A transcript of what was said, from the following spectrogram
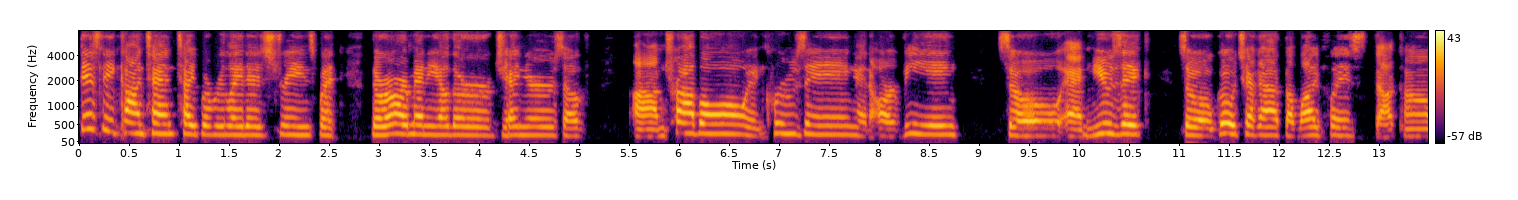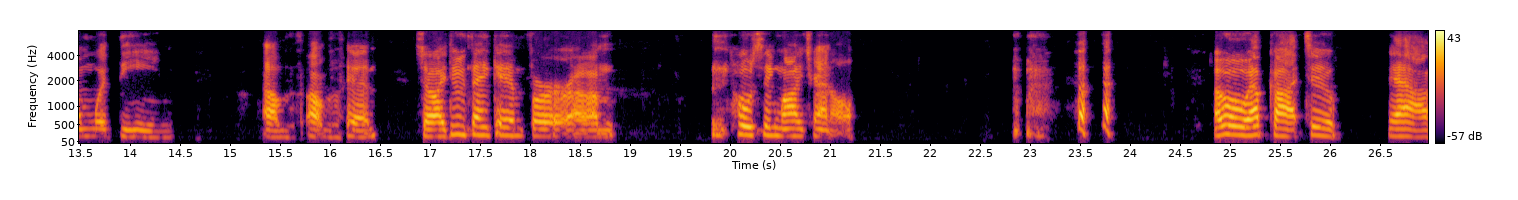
Disney content type of related streams, but there are many other genres of um, travel and cruising and RVing, so and music. So go check out the liveplace.com with Dean of, of him. So I do thank him for um, hosting my channel. oh, Epcot too. Yeah,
